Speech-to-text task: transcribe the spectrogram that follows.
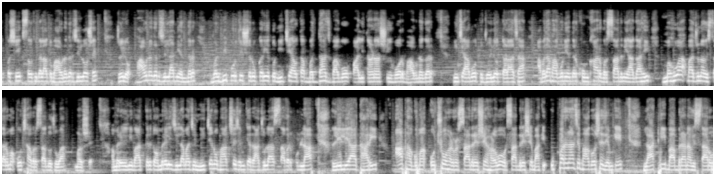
એક પછી એક સૌથી પહેલા તો ભાવનગર જિલ્લો છે. જોઈ લો, ભાવનગર જિલ્લાની અંદર વલભીપુરથી શરૂ કરીએ તો નીચે આવતા બધા જ ભાગો પાલિતાણા, શિહોર, ભાવનગર, નીચે આવો તો જોઈ લો તળાજા. આ બધા ભાગોની અંદર ખૂંખાર વરસાદની આગાહી, મહુવા બાજુના વિસ્તારોમાં ઓછા વરસાદો જોવા મળશે. અમરેલીની વાત કરીએ તો અમરેલી જિલ્લામાં જે નીચેનો ભાગ છે, જેમ કે રાજુલા, સાવરકુંડલા લીલિયા ધારી આ ભાગોમાં ઓછો વરસાદ રહેશે, હળવો વરસાદ રહેશે. બાકી ઉપરના જે ભાગો છે, જેમ કે લાઠી, બાબરાના વિસ્તારો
